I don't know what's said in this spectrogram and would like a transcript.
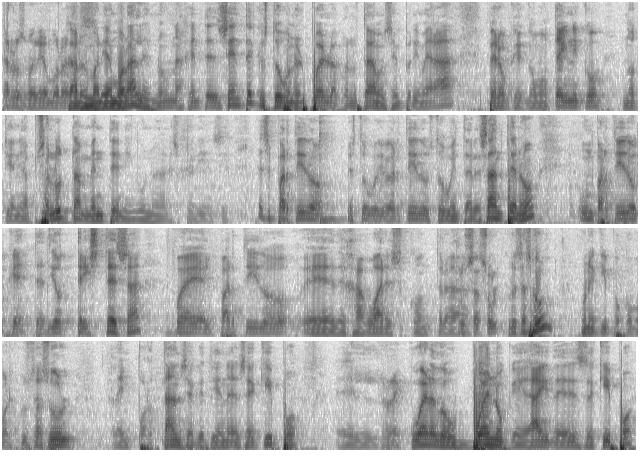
Carlos María Morales. Carlos María Morales, ¿no? Una gente decente que estuvo en el pueblo cuando estábamos en primera A, pero que como técnico no tiene absolutamente ninguna experiencia. Ese partido estuvo divertido, estuvo interesante, ¿no? Un partido que te dio tristeza fue el partido eh, de Jaguares contra Cruz Azul. Cruz Azul, un equipo como el Cruz Azul, la importancia que tiene ese equipo, el recuerdo bueno que hay de ese equipo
